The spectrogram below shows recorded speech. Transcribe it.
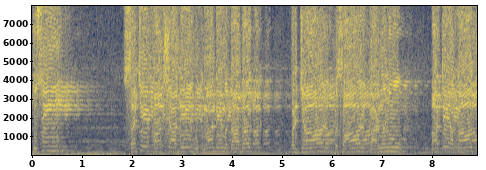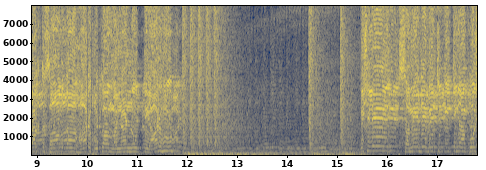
ਤੁਸੀਂ ਸੱਚੇ ਪਾਤਸ਼ਾਹ ਦੇ ਹੁਕਮਾਂ ਦੇ ਮੁਤਾਬਕ ਪ੍ਰਚਾਰ, ਪ੍ਰਸਾਰ ਕਰਨ ਨੂੰ ਅਤੇ ਅਕਾਲ ਤਖਤ ਸਾਹਿਬ ਦਾ ਹਰ ਹੁਕਮ ਮੰਨਣ ਨੂੰ ਤਿਆਰ ਹੋ। ਪਿਛਲੇ ਸਮੇਂ ਦੇ ਵਿੱਚ ਕੀਤੀਆਂ ਕੁਝ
